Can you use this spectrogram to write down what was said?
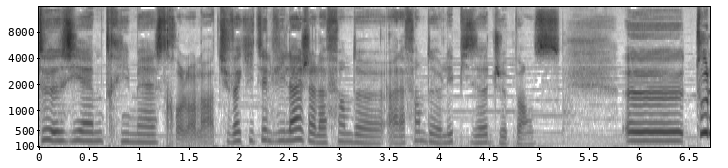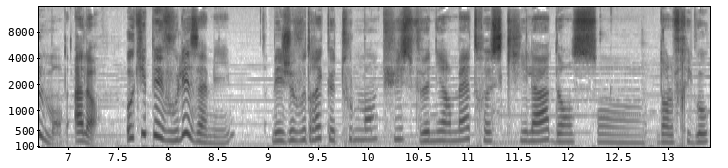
Deuxième trimestre. Oh là là, tu vas quitter le village à la fin de, à la fin de l'épisode, je pense. Euh, tout le monde. Alors, occupez-vous les amis, mais je voudrais que tout le monde puisse venir mettre ce qu'il a dans son, dans le frigo.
